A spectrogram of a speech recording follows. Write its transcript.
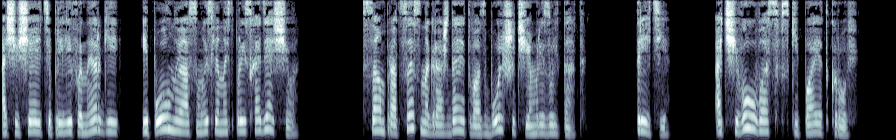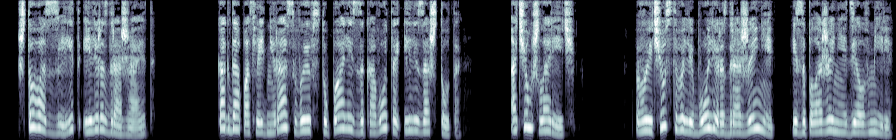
ощущаете прилив энергии и полную осмысленность происходящего. Сам процесс награждает вас больше, чем результат. Третье. От чего у вас вскипает кровь? Что вас злит или раздражает? Когда последний раз вы вступались за кого-то или за что-то? О чем шла речь? Вы чувствовали боль и раздражение из-за положения дел в мире?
